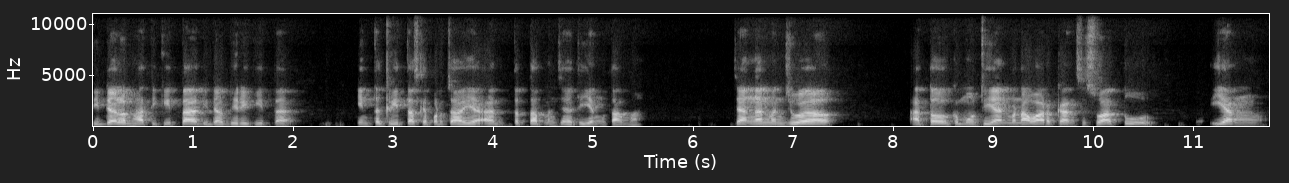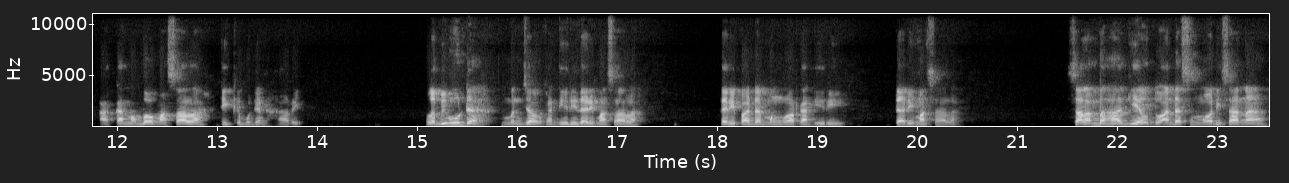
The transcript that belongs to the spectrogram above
di dalam hati kita, di dalam diri kita, integritas kepercayaan tetap menjadi yang utama. Jangan menjual atau kemudian menawarkan sesuatu yang akan membawa masalah di kemudian hari. Lebih mudah menjauhkan diri dari masalah daripada mengeluarkan diri dari masalah. Salam bahagia untuk Anda semua di sana.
